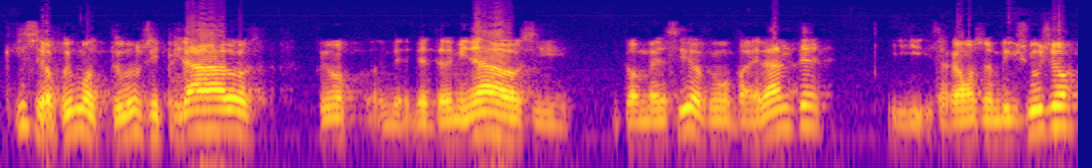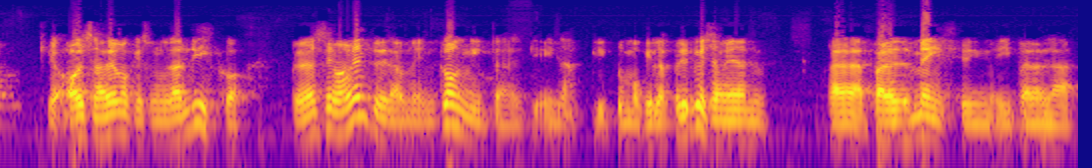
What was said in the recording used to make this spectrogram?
¿Qué sé yo? Fuimos, estuvimos inspirados, fuimos de- determinados y convencidos, fuimos para adelante y sacamos un Big Yuyo, que hoy sabemos que es un gran disco, pero en ese momento era una incógnita, que, como que los películas ya venían para, para el mainstream y para la,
